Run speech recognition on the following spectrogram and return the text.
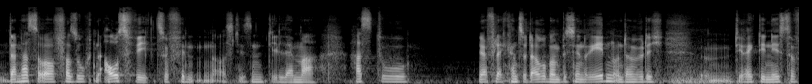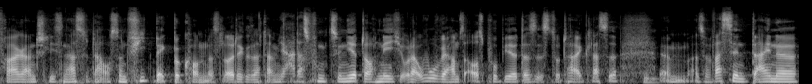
dann hast du aber versucht, einen Ausweg zu finden aus diesem Dilemma. Hast du ja, vielleicht kannst du darüber ein bisschen reden und dann würde ich ähm, direkt die nächste Frage anschließen. Hast du da auch so ein Feedback bekommen, dass Leute gesagt haben, ja, das funktioniert doch nicht oder oh, wir haben es ausprobiert, das ist total klasse. Mhm. Ähm, also was sind deine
